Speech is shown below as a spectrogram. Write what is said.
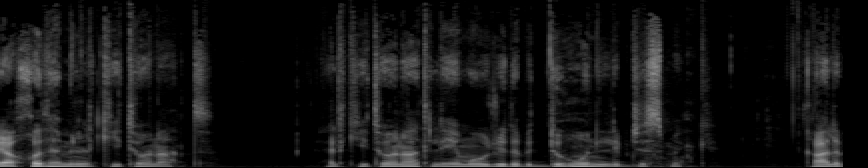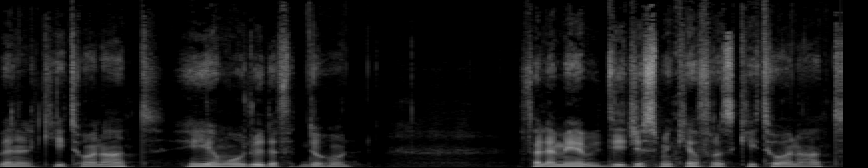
يأخذها من الكيتونات. الكيتونات اللي هي موجودة بالدهون اللي بجسمك. غالبا الكيتونات هي موجودة في الدهون. فلما يبدي جسمك يفرز كيتونات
